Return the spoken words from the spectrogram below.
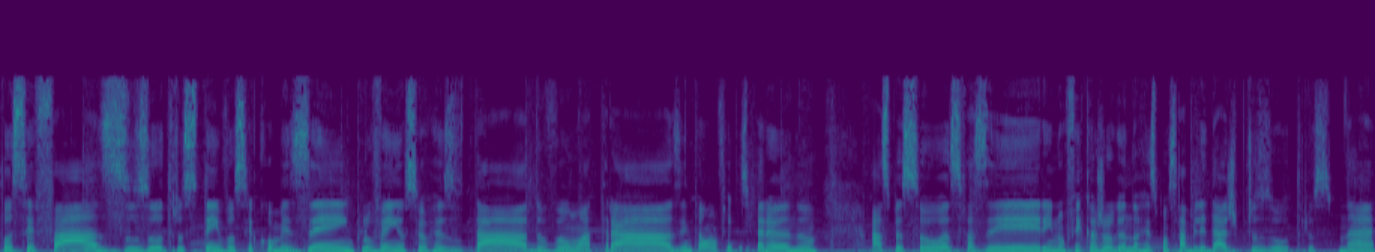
Você faz, os outros têm você como exemplo, vem o seu resultado, vão atrás. Então não fica esperando as pessoas fazerem, não fica jogando a responsabilidade para os outros, né?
